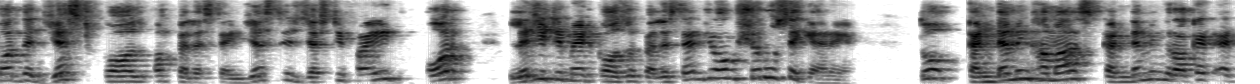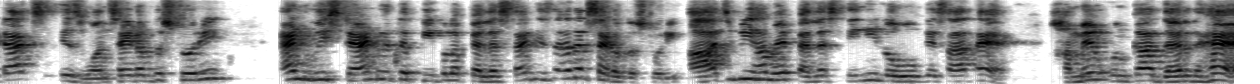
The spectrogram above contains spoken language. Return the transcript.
for the just cause of Palestine just is justified और लेजिटिमेट कॉज ऑफ़ पैलेस्टाइन जो हम शुरू से कह रहे हैं। तो condemning Hamas condemning rocket attacks is one side of the story and we stand with the people of Palestine is the other side of the story आज भी हमें पैलेस्तीनी लोगों के साथ है। हमें उनका दर्द है।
